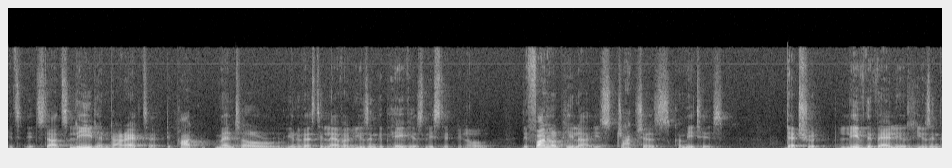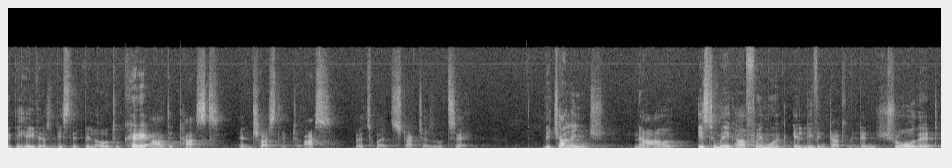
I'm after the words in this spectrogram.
it, it starts lead and direct at departmental, university level using the behaviors listed below. The final pillar is structures, committees that should live the values using the behaviors listed below to carry out the tasks entrusted to us. That's what structures would say. The challenge now is to make our framework a living document and ensure that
